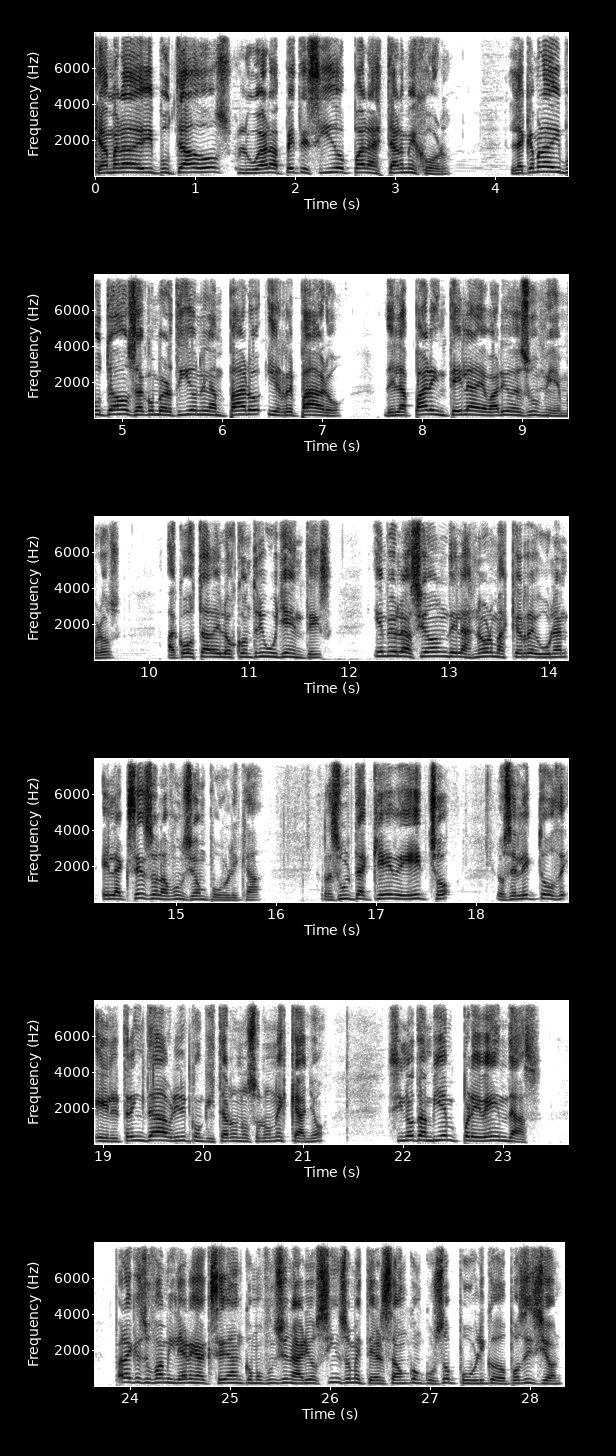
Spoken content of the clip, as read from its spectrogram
Cámara de Diputados, lugar apetecido para estar mejor. La Cámara de Diputados se ha convertido en el amparo y reparo de la parentela de varios de sus miembros, a costa de los contribuyentes y en violación de las normas que regulan el acceso a la función pública. Resulta que, de hecho, los electos del 30 de abril conquistaron no solo un escaño, sino también prebendas para que sus familiares accedan como funcionarios sin someterse a un concurso público de oposición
